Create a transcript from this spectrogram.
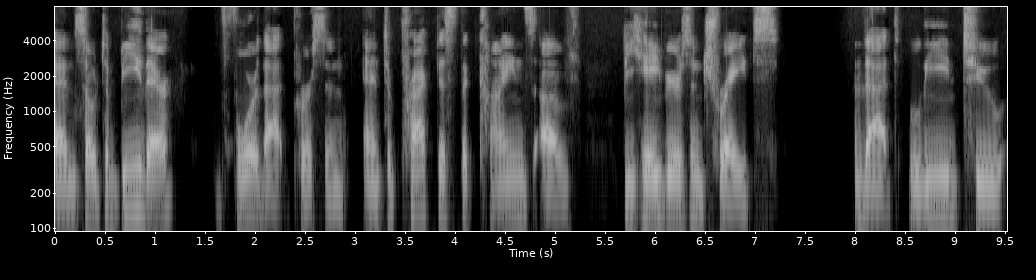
And so to be there for that person and to practice the kinds of behaviors and traits that lead to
